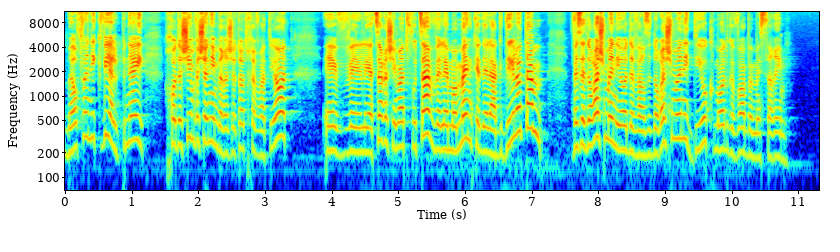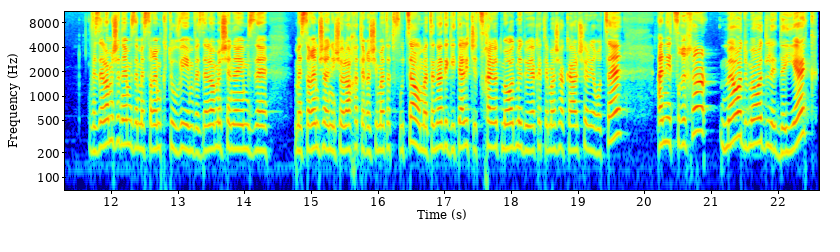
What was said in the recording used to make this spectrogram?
באופן עקבי, על פני חודשים ושנים ברשתות חברתיות, אה, ולייצר רשימת תפוצה ולממן כדי להגדיל אותם, וזה דורש ממני עוד דבר, זה דורש ממני דיוק מאוד גבוה במסרים. וזה לא משנה אם זה מסרים כתובים, וזה לא משנה אם זה מסרים שאני שולחת לרשימת התפוצה, או מתנה דיגיטלית שצריכה להיות מאוד מדויקת למה שהקהל שלי רוצה. אני צריכה מאוד מאוד לדייק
